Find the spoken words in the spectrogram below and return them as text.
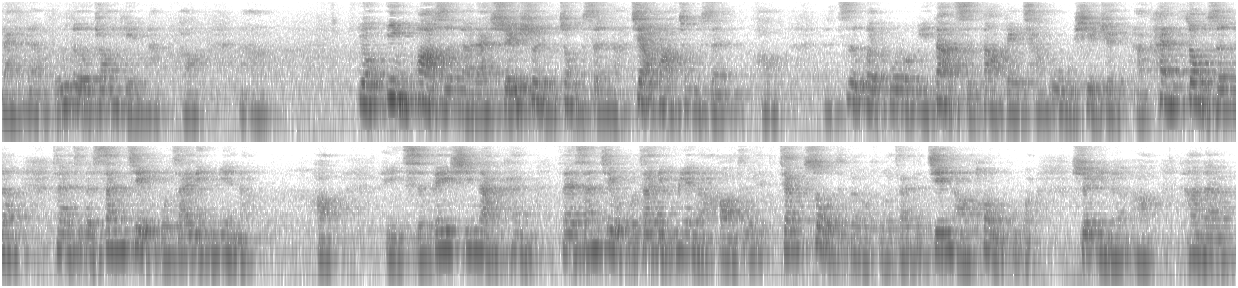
来呢福德庄严呐，好啊，用应化身呢来随顺众生啊，教化众生，好。智慧波罗蜜，大慈大悲，常无谢倦啊！看众生呢，在这个三界火灾里面呢，好以慈悲心呐，看在三界火灾里面呢，哈，这个将受这个火灾的煎熬痛苦啊，所以呢，啊，他呢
